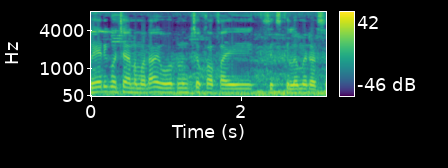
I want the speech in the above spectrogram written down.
బేరికి వచ్చాను అనమాట ఊరు నుంచి ఒక ఫైవ్ సిక్స్ కిలోమీటర్స్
